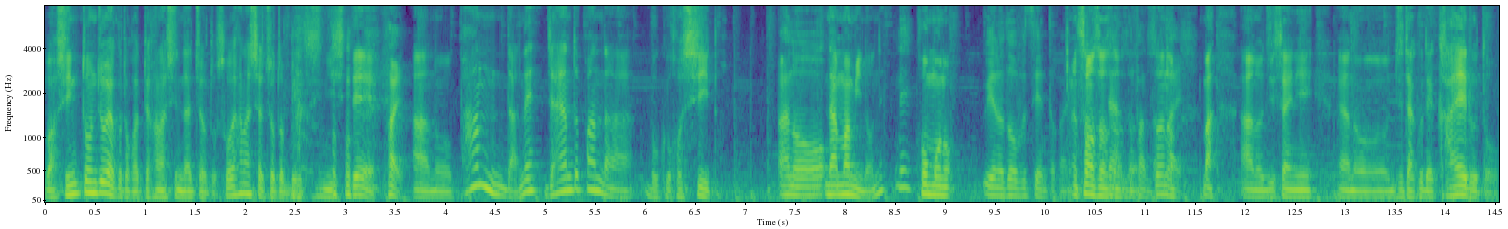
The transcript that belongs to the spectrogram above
ワシントン条約とかって話になっちゃうとそういう話はちょっと別にして、はい。あのパンダねジャイアントパンダが僕欲しいと。あの生身のねね。本物。上野動物園とかに。そうそうそうそう。そういうの、はい。まああの実際にあの自宅で飼えると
